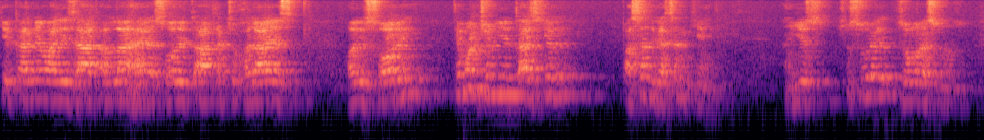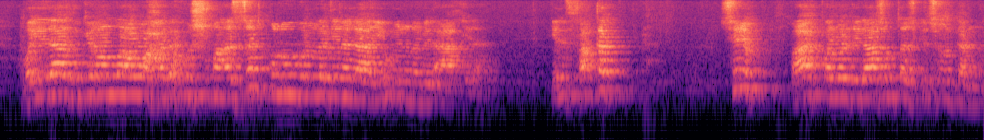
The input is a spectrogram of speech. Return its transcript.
کہ کرنے والی ذات اللہ ہے، سوری طاقت خدایس اور یہ سوری تمن چھ یہ تذکر پسند گژھان کی یہ سورہ زمرس من وَإِذَا ذُكِرَ اللَّهُ وَحَدَهُ اشْمَأَزَّتْ قُلُوبُ الَّذِينَ لَا يُؤْمِنُونَ بِالْآخِرَةِ۔ یعنی فقط صرف پاک پروردگار سن تذکر چھون کرنا۔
